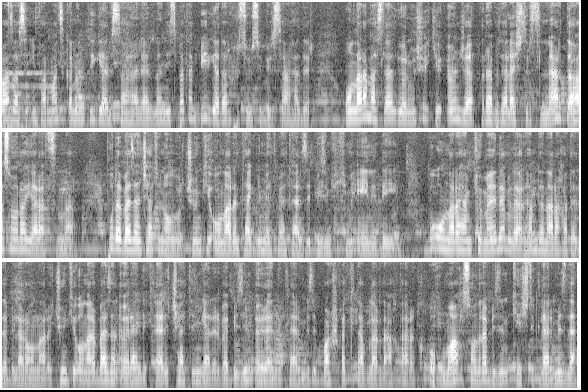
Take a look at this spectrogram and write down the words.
bazası informatikanın digər sahələrinə nisbətən bir qədər xüsusi bir sahədir. Onlara məsləhət görmüşük ki, öncə rabitələşdirsinlər, daha sonra yaratsınlar. Bu da bəzən çətin olur, çünki onların təqdim etmə tərzi bizimki kimi eyni deyil. Bu onlara həm kömək edə bilər, həm də narahat edə bilər onları. Çünki onlara bəzən öyrəndikləri çətin gəlir və bizim öyrəndiklərimizi başqa kitablarda axtarır oxumaq, sonra bizim keçdiklərimizlə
